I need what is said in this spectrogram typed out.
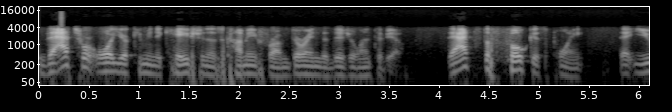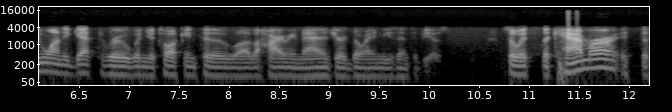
That's where all your communication is coming from during the digital interview. That's the focus point that you want to get through when you're talking to uh, the hiring manager during these interviews. So it's the camera, it's the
